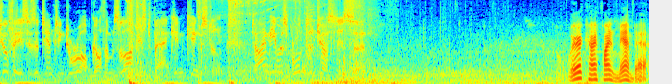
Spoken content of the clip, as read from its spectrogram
Two-Face is attempting to rob Gotham's largest justice. Where can I find Manbat?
